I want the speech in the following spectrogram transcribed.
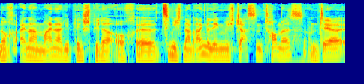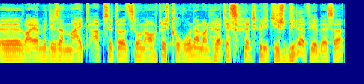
noch einer meiner Lieblingsspieler auch äh, ziemlich nah dran gelegen, nämlich Justin Thomas. Und der äh, war ja mit dieser Mic-Up-Situation auch durch Corona, man hört jetzt natürlich die Spieler viel besser,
